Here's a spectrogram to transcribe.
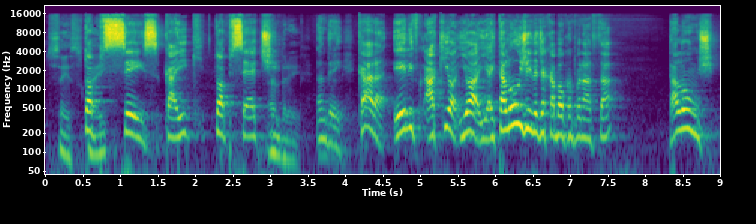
6. Top 6, Kaique. Top 7, Andrei. Andrei. Cara, ele. Aqui, ó. E, ó. e aí tá longe ainda de acabar o campeonato, tá? Tá longe.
